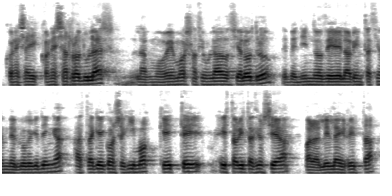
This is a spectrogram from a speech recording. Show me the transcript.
Con, con esas rótulas las movemos hacia un lado hacia el otro, dependiendo de la orientación del bloque que tenga, hasta que conseguimos que este, esta orientación sea paralela y recta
